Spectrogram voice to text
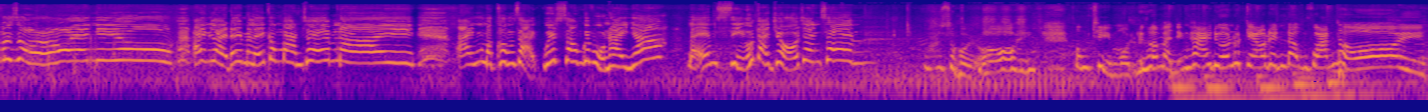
Ôi trời ơi anh yêu. Anh lại đây mà lấy công bàn cho em này. Anh mà không giải quyết xong cái vụ này nhá Là em xỉu tại chỗ cho anh xem. Ôi rồi ôi Không chỉ một đứa mà những hai đứa nó kéo đến đồng quan thôi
